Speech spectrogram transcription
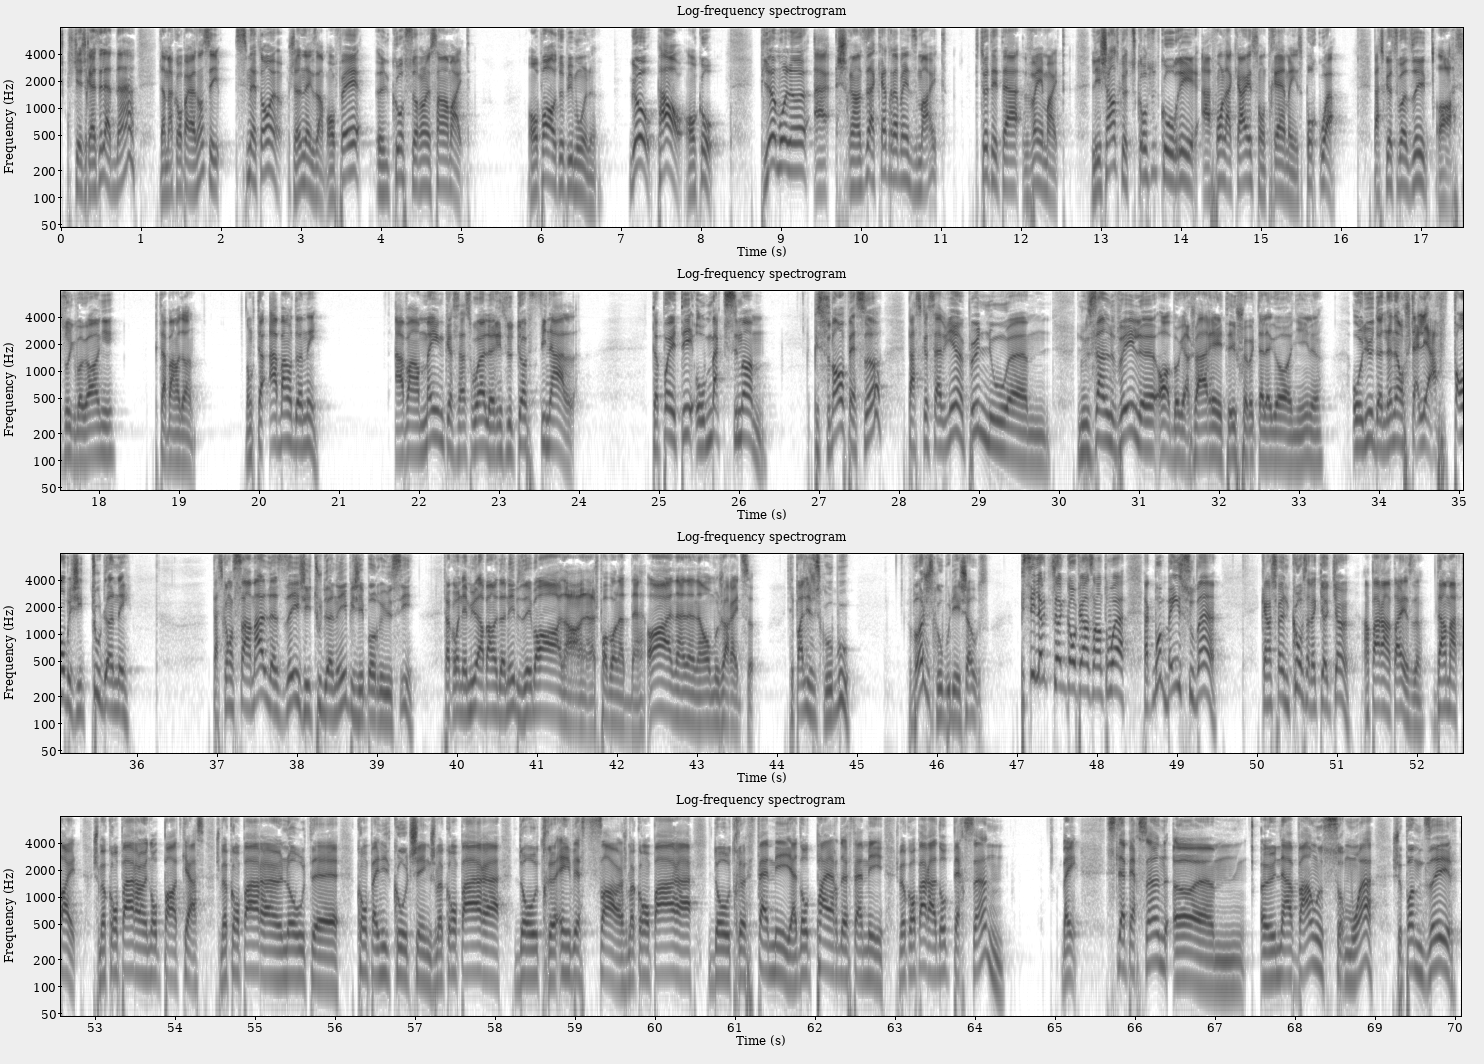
ce que je réalisais là-dedans, dans ma comparaison, c'est si, mettons, je donne un exemple, on fait une course sur un 100 mètres. On part, toi moi. Go! Pow! On court. Puis là, moi, là, je suis rendu à 90 mètres, puis toi, t'es à 20 mètres. Les chances que tu continues de courir à fond la caisse sont très minces. Pourquoi? Parce que tu vas dire, ah, c'est sûr qu'il va gagner, puis t'abandonnes. Donc, t'as abandonné avant même que ça soit le résultat final. T'as pas été au maximum. Puis souvent, on fait ça parce que ça vient un peu nous, euh, enlever le « Ah, oh, bah, regarde, j'ai arrêté, je savais que t'allais gagner, là. » Au lieu de « Non, non, je suis allé à fond et j'ai tout donné. » Parce qu'on se sent mal de se dire « J'ai tout donné puis j'ai pas réussi. » Fait qu'on est mieux abandonner puis dire « Ah, oh, non, non, je suis pas bon là-dedans. Ah, non, non, non, moi, j'arrête ça. » T'es pas allé jusqu'au bout. Va jusqu'au bout des choses. Puis c'est là que tu as une confiance en toi. Fait que moi, bien souvent, quand je fais une course avec quelqu'un, en parenthèse, dans ma tête, je me compare à un autre podcast, je me compare à une autre euh, compagnie de coaching, je me compare à d'autres investisseurs, je me compare à d'autres familles, à d'autres pères de famille, je me compare à d'autres personnes. Ben, si la personne a euh, une avance sur moi, je vais pas me dire,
